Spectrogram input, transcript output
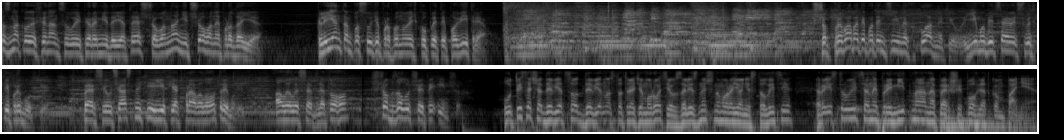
Ознакою фінансової піраміди є те, що вона нічого не продає. Клієнтам, по суті, пропонують купити повітря. Щоб привабити потенційних вкладників, їм обіцяють швидкі прибутки. Перші учасники їх, як правило, отримують, але лише для того, щоб залучити інших. У 1993 році в залізничному районі столиці реєструється непримітна на перший погляд компанія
